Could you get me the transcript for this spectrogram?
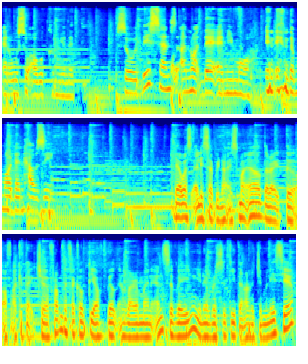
and also our community. So these sense are not there anymore in, in the modern housing that was Ali Sabrina Ismail, Director of Architecture from the Faculty of Built Environment and Surveying, University Technology Malaysia,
